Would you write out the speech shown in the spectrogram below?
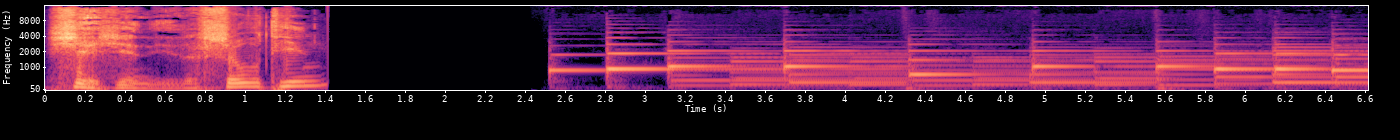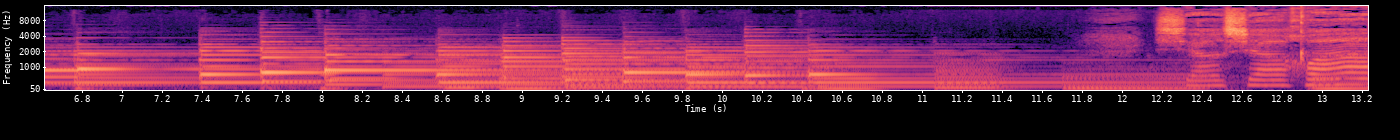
谢谢你的收听。小小花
